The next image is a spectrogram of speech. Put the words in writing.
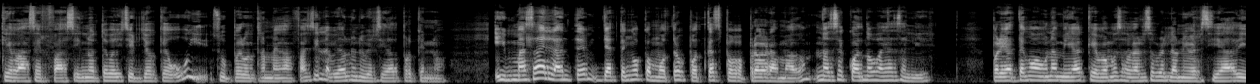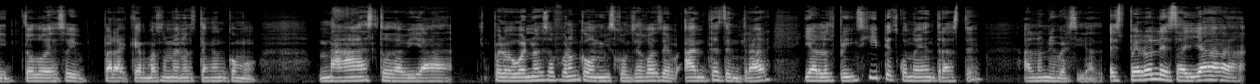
que va a ser fácil. No te voy a decir yo que, uy, súper ultra mega fácil la vida en la universidad, porque no. Y más adelante ya tengo como otro podcast programado. No sé cuándo vaya a salir. Pero ya tengo una amiga que vamos a hablar sobre la universidad y todo eso. Y para que más o menos tengan como más todavía. Pero bueno, esos fueron como mis consejos de antes de entrar y a los principios cuando ya entraste a la universidad. Espero les haya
